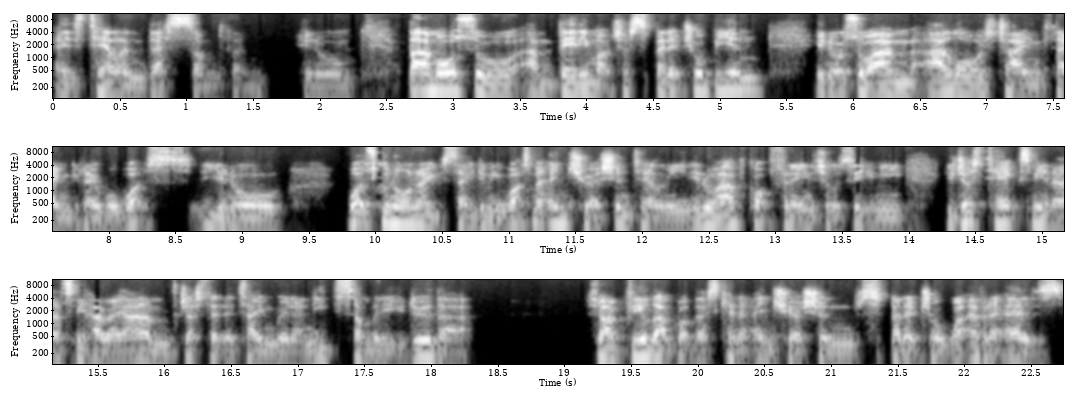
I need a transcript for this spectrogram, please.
it's telling this something you know. But i'm also i'm very much a spiritual being you know. So i'm i'll always try and think right well what's you know what's going on outside of me? What's my intuition telling me? You know i've got friends who will say to me you just text me and ask me how i am just at the time where i need somebody to do that so I feel that I've got this kind of intuition, spiritual, whatever it is.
